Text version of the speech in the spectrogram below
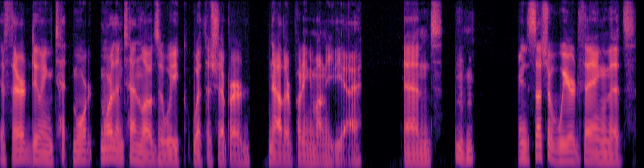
if they're doing t- more more than ten loads a week with a shipper, now they're putting them on EDI, and mm-hmm. it's such a weird thing that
